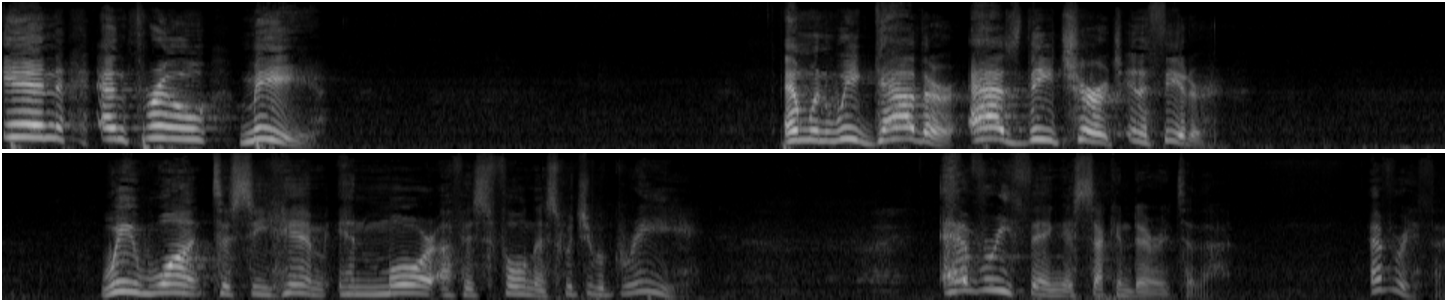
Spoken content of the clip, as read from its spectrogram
in and through me. And when we gather as the church in a theater, we want to see him in more of his fullness. Would you agree? Everything is secondary to that. Everything.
